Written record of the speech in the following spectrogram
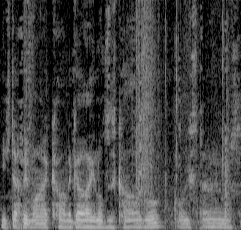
He's definitely my kind of guy. He loves his cars. Look, all these stones.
